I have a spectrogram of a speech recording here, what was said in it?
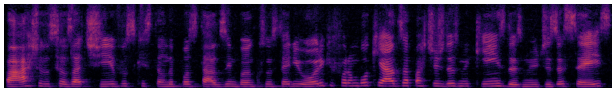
parte dos seus ativos que estão depositados em bancos no exterior e que foram bloqueados a partir de 2015, 2016,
